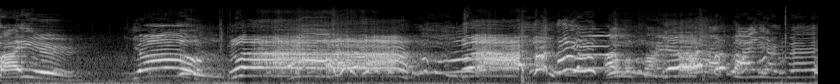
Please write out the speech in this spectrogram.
fire yo I'm a fire. fire man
